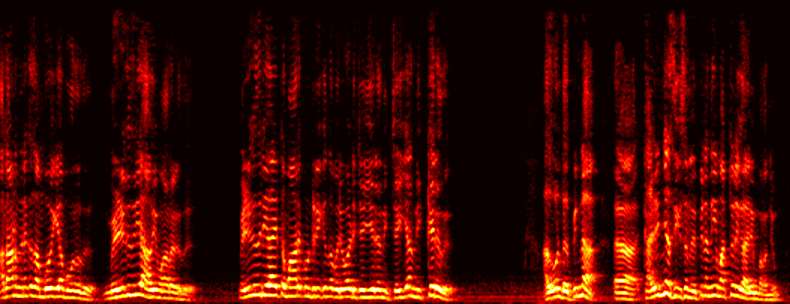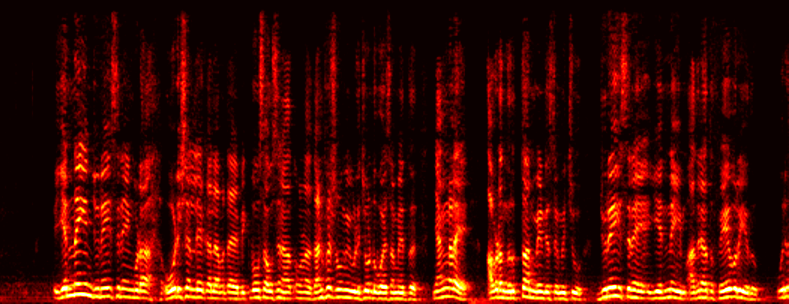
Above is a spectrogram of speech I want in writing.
അതാണ് നിനക്ക് സംഭവിക്കാൻ പോകുന്നത്. മെഴുകുതിരി ആവി മാറരുത്. മെഴുകുതിരിയായിട്ട് മാറിക്കൊണ്ടിരിക്കുന്ന പരിപാടി ചെയ്യരുത്. ചെയ്യാൻ നിൽക്കരുത് അതുകൊണ്ട് പിന്നെ കഴിഞ്ഞ സീസണിൽ പിന്നെ നീ മറ്റൊരു കാര്യം പറഞ്ഞു. എന്നെയും ജുനൈസിനെയും കൂടെ ഓഡിഷനിലേക്കല്ല മറ്റേ ബിഗ് ബോസ് ഹൗസിനകത്ത് കൺഫ്യൂഷൻ റൂമിൽ വിളിച്ചുകൊണ്ട് പോയ സമയത്ത് ഞങ്ങളെ അവിടെ നിർത്താൻ വേണ്ടി ശ്രമിച്ചു. ജുനൈസിനെ എന്നെയും അതിനകത്ത് ഫേവർ ചെയ്തു. ഒരു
